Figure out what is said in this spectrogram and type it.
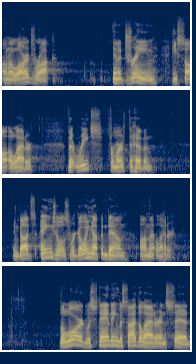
on a large rock, in a dream, he saw a ladder that reached from earth to heaven, and God's angels were going up and down on that ladder. The Lord was standing beside the ladder and said,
